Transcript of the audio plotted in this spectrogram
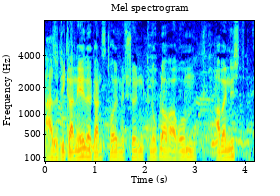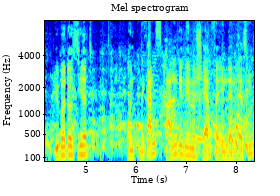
Also die Garnele ganz toll mit schönen Knoblaucharomen, aber nicht überdosiert und eine ganz angenehme Schärfe in dem Essen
